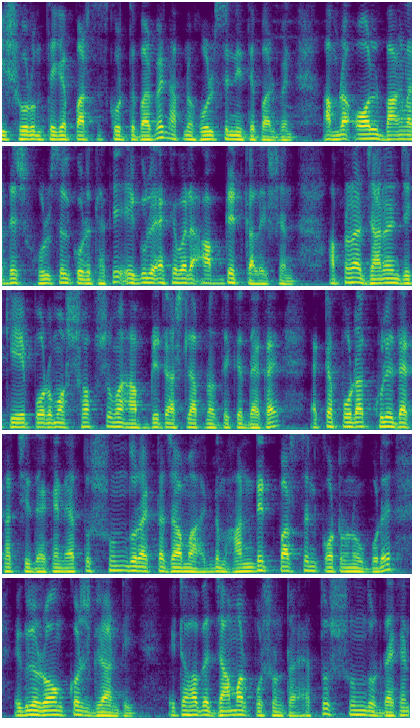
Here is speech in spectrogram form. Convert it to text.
এই শোরুম থেকে পারচেস করতে পারবেন, আপনি হোলসেল নিতে পারবেন। আমরা অল বাংলাদেশ হোলসেল করে থাকি, এগুলো একেবারে আপডেট কালেকশন আপনারা জানেন যে কে পরমাস সবসময় আপডেট আসলে আপনাদেরকে দেখায়। একটা প্রোডাক্ট খুলে দেখাচ্ছি, দেখেন এত সুন্দর একটা জামা, একদম হান্ড্রেড পারসেন্ট কটনের উপরে, এগুলো রং কোর্স গ্যারান্টি এটা হবে জামার পোষণটা, এত সুন্দর, দেখেন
